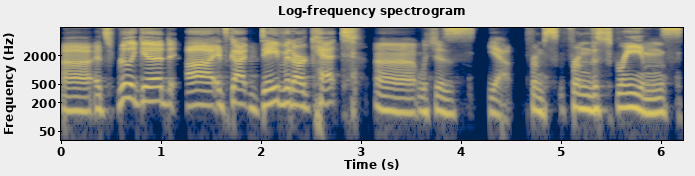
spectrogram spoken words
Uh, it's really good. Uh, it's got David Arquette, uh, which is yeah from from the Screams,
